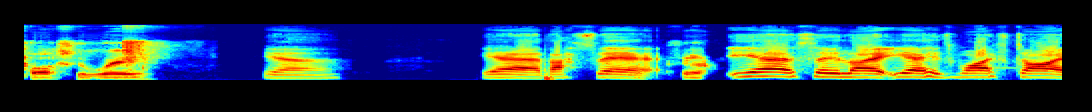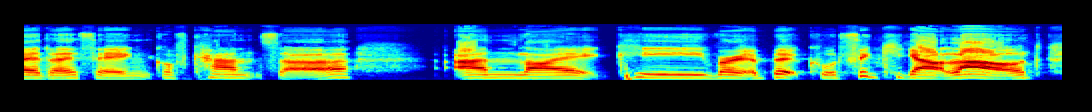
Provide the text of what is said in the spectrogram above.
passed away. Yeah, yeah, that's it. Yeah, so like, yeah, his wife died, I think, of cancer, and like he wrote a book called Thinking Out Loud.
